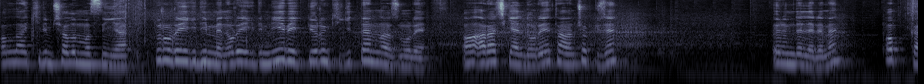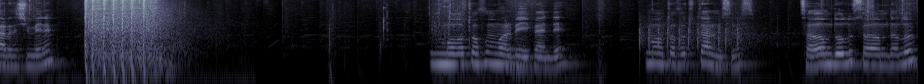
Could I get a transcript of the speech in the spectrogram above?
Vallahi kilim çalınmasın ya. Dur oraya gideyim ben. Oraya gideyim. Niye bekliyorum ki? Gitmem lazım oraya. Aa araç geldi oraya. Tamam çok güzel. Önümdeler hemen. Hop kardeşim benim. Bir molotofum var beyefendi. Molotofu tutar mısınız? Sağım dolu, sağım dolu.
